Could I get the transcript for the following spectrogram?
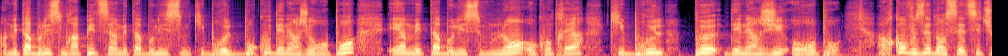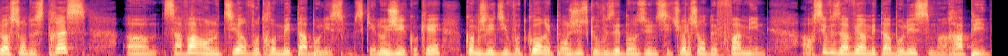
Un métabolisme rapide, c'est un métabolisme qui brûle beaucoup d'énergie au repos et un métabolisme lent, au contraire, qui brûle peu d'énergie au repos. Alors quand vous êtes dans cette situation de stress, euh, ça va ralentir votre métabolisme, ce qui est logique, ok? Comme je l'ai dit, votre corps il pense juste que vous êtes dans une situation de famine. Alors si vous avez un métabolisme rapide,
